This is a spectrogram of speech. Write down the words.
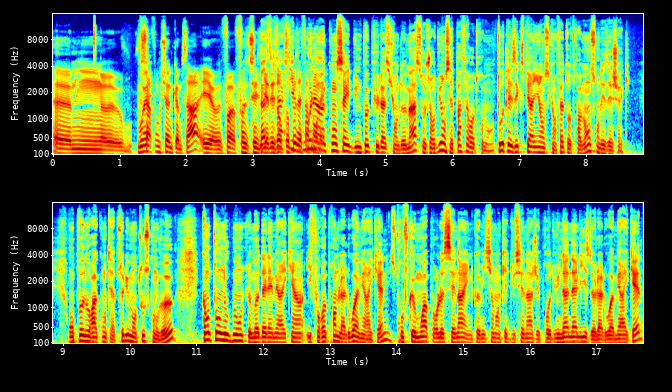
Ça fonctionne comme ça, et il y a bah, des entreprises à faire. Si vous voulez un conseil d'une population de masse, aujourd'hui, on ne sait pas faire autrement. Toutes les expériences qui ont fait autrement sont des échecs. On peut nous raconter absolument tout ce qu'on veut. Quand on nous montre le modèle américain, il faut reprendre la loi américaine. Il se trouve que moi, pour le Sénat, une commission d'enquête du Sénat, j'ai produit une analyse de la loi américaine.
